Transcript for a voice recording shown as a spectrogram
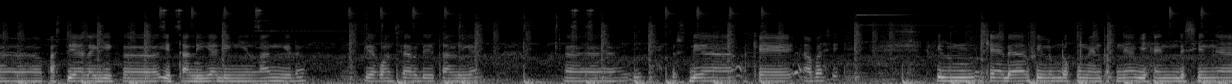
uh, pas dia lagi ke Italia di Milan gitu. Dia konser di Italia. Uh, terus dia kayak apa sih film kayak ada film dokumenternya behind the scene-nya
